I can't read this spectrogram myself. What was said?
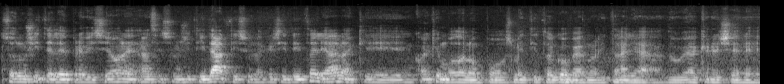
sono uscite le previsioni, anzi sono usciti i dati sulla crescita italiana che in qualche modo hanno un po' smentito il governo, l'Italia doveva crescere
